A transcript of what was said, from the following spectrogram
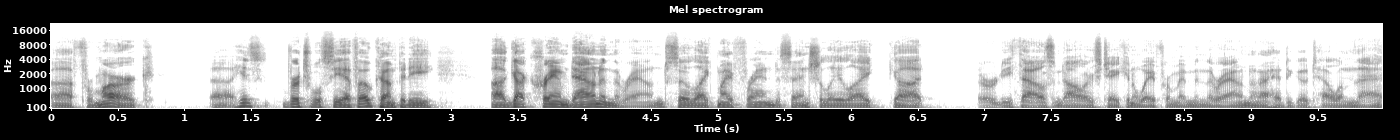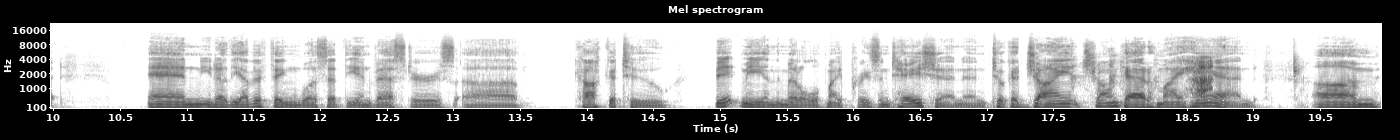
uh, for Mark, uh, his virtual CFO company. uh, got crammed down in the round. So like my friend essentially like got thirty thousand dollars taken away from him in the round, and I had to go tell him that. And you know the other thing was that the investors uh, cockatoo bit me in the middle of my presentation and took a giant chunk out of my hand. Um,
